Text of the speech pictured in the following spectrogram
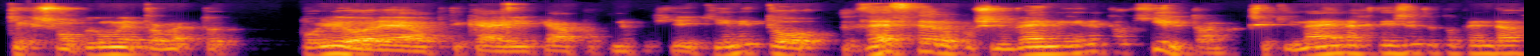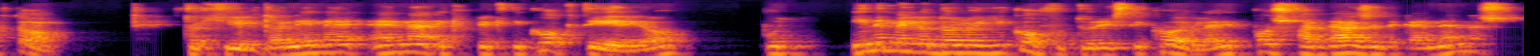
και χρησιμοποιούμε το, το, πολύ ωραία οπτικά υλικά από την εποχή εκείνη. Το δεύτερο που συμβαίνει είναι το Hilton. Ξεκινάει να χτίζεται το 58. Το Hilton είναι ένα εκπληκτικό κτίριο που είναι μελλοντολογικό, φουτουριστικό. Δηλαδή, πώς φαντάζεται κανένας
